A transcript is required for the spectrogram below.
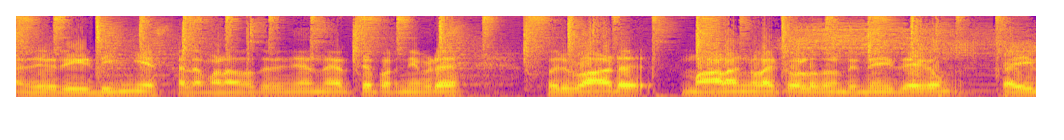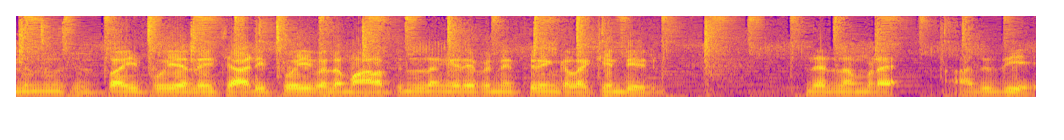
അത് ഒരു ഇടുങ്ങിയ സ്ഥലമാണ്. അതുപോലെ ഞാൻ നേരത്തെ പറഞ്ഞു ഇവിടെ ഒരുപാട് മാളങ്ങളൊക്കെ ഉള്ളതുകൊണ്ട് തന്നെ ഇദ്ദേഹം കയ്യിൽ നിന്ന് സ്ലിപ്പായി പോയി അല്ലെങ്കിൽ ചാടിപ്പോയി വല്ല മാളത്തിലെല്ലാം കയറിയ പിന്നെ ഇത്രയും കളക്കേണ്ടി വരും. എന്തായാലും നമ്മുടെ അതിഥിയെ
